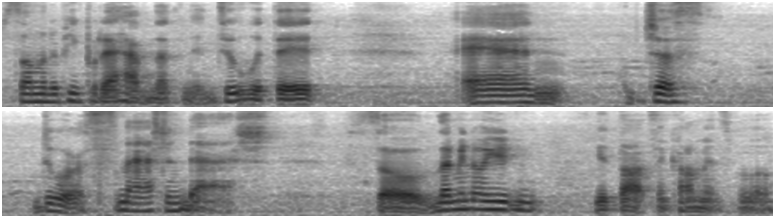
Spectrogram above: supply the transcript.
some of the people that have nothing to do with it, and just do a smash and dash. So let me know your your thoughts and comments below.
